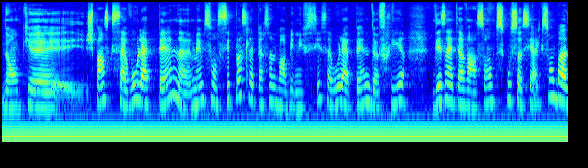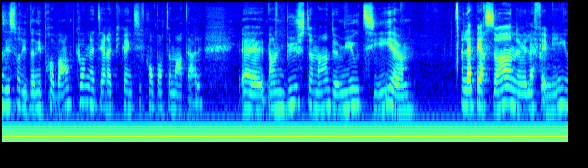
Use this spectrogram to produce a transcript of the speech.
Donc, euh, je pense que ça vaut la peine, même si on ne sait pas si la personne va en bénéficier, ça vaut la peine d'offrir des interventions psychosociales qui sont basées sur des données probantes, comme la thérapie cognitive comportementale, euh, dans le but justement de mieux outiller euh, la personne, la famille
